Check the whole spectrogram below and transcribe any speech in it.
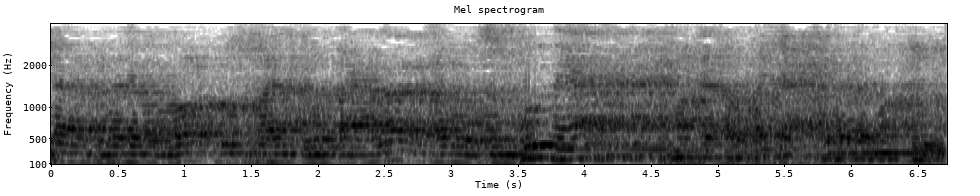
cinta kepada Allah Subhanahu wa taala kalau sempurna maka terpecah kepada makhluk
